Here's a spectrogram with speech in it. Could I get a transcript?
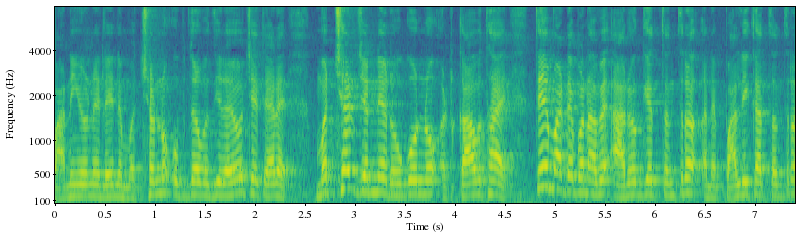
પાણીઓને લઈને મચ્છરનો ઉપદ્રવ વધી રહ્યો છે, ત્યારે મચ્છરજન્ય રોગોનો અટકાવ થાય તે માટે પણ હવે આરોગ્ય તંત્ર અને પાલિકા તંત્ર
